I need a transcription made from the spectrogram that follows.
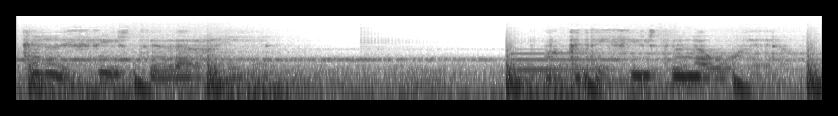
qué lo hiciste, Darryl? ¿Por qué te hiciste un agujero?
